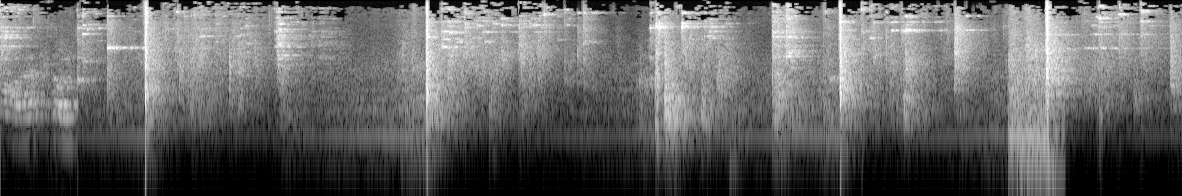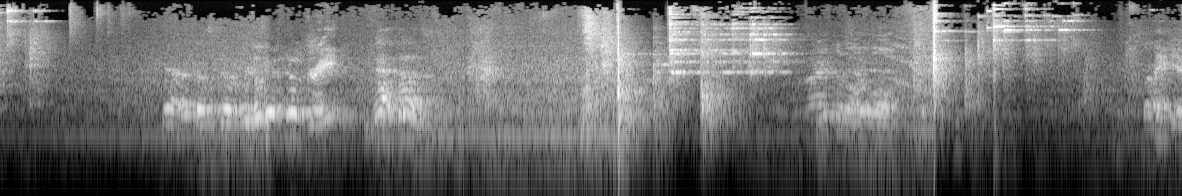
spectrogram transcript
Oh, that's so. Yeah, it does feel pretty Doesn't it good. feel great? Yeah, it does. Hit the wrong wall. Thank you.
